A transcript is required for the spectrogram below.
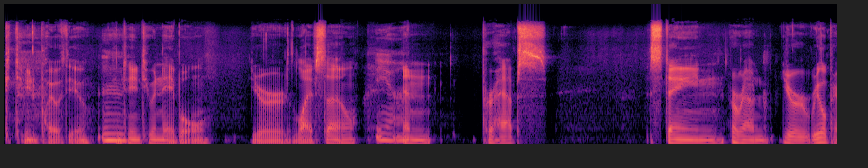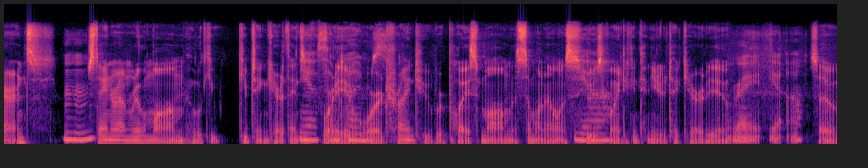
continue to play with you, continue to enable your lifestyle, Yeah. and perhaps staying around your real parents, staying around real mom who will keep keep taking care of things Yeah, for you, or trying to replace mom with someone else who is going to continue to take care of you. Right. Yeah. So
